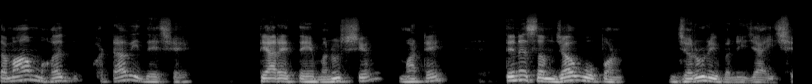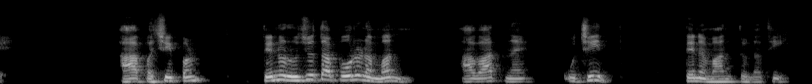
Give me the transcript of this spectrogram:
તમામ હદ હટાવી દે છે, ત્યારે તે મનુષ્ય માટે તેને સમજાવવું પણ જરૂરી બની જાય છે. આ પછી પણ તેનું રુજુતાપૂર્ણ મન આ વાતને ઉચિત તેને માનતું નથી.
